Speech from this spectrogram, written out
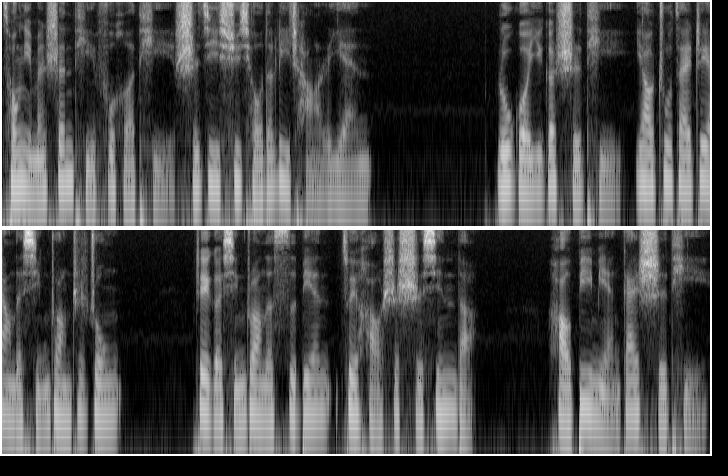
从你们身体复合体实际需求的立场而言，如果一个实体要住在这样的形状之中，这个形状的四边最好是实心的。好避免该实体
